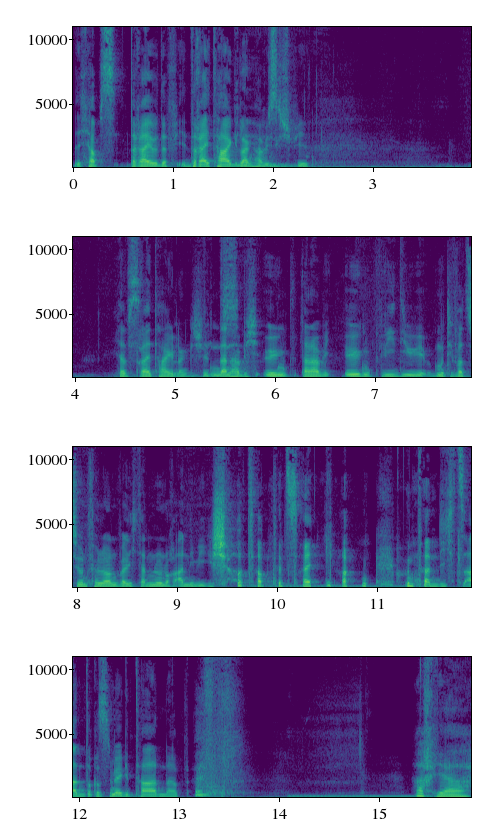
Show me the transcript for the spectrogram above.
Ich hab's drei oder vier, drei Tage lang habe ich es gespielt. Ich habe es drei Tage lang gespielt und dann habe ich irgend, dann habe ich irgendwie die Motivation verloren, weil ich dann nur noch Anime geschaut habe eine Zeit lang und dann nichts anderes mehr getan habe. Ach ja,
